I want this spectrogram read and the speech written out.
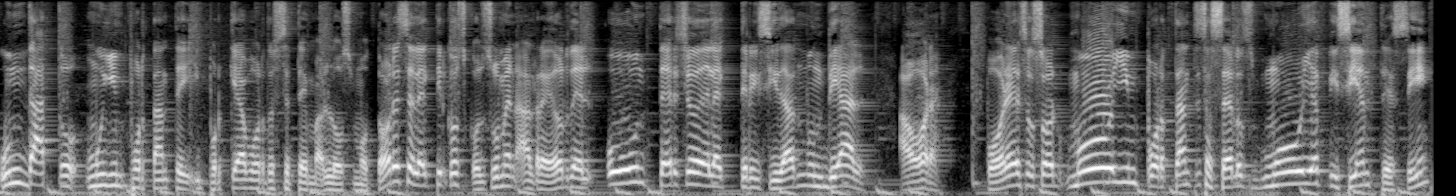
un dato muy importante y por qué abordo este tema. Los motores eléctricos consumen alrededor del un tercio de electricidad mundial. Ahora, por eso son muy importantes hacerlos muy eficientes, ¿sí?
